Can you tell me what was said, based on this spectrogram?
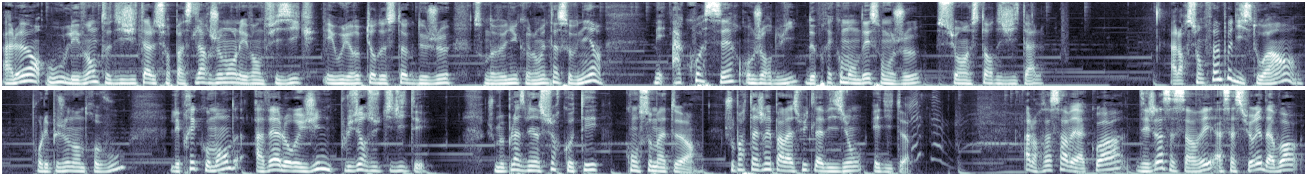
À l'heure où les ventes digitales surpassent largement les ventes physiques et où les ruptures de stock de jeux sont devenues que lointain souvenir, mais à quoi sert aujourd'hui de précommander son jeu sur un store digital? Alors si on fait un peu d'histoire, pour les plus jeunes d'entre vous, les précommandes avaient à l'origine plusieurs utilités. Je me place bien sûr côté consommateur. Je vous partagerai par la suite la vision éditeur. Alors ça servait à quoi? Déjà ça servait à s'assurer d'avoir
